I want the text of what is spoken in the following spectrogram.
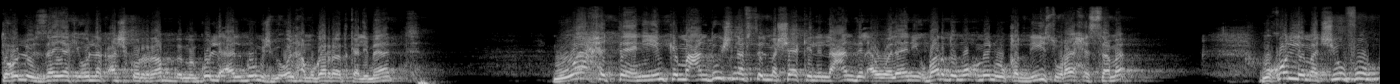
تقول له إزيك؟ يقول لك أشكر الرب من كل قلبه مش بيقولها مجرد كلمات. وواحد تاني يمكن ما عندوش نفس المشاكل اللي عند الأولاني وبرضه مؤمن وقديس ورايح السماء. وكل ما تشوفه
